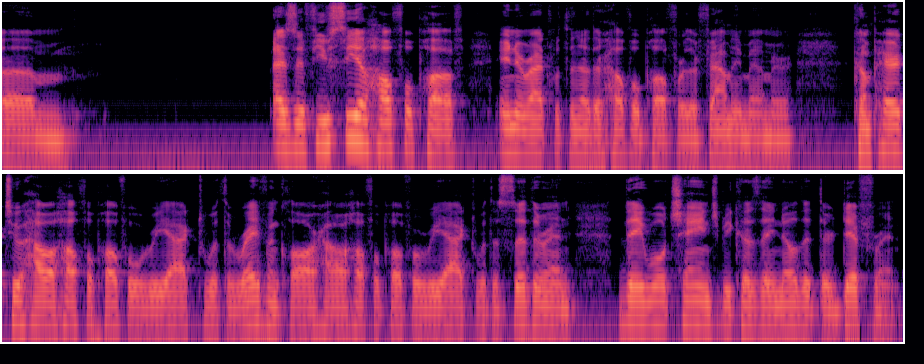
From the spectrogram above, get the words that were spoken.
Um, as if you see a Hufflepuff interact with another Hufflepuff or their family member, compared to how a Hufflepuff will react with a Ravenclaw or how a Hufflepuff will react with a Slytherin, they will change because they know that they're different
